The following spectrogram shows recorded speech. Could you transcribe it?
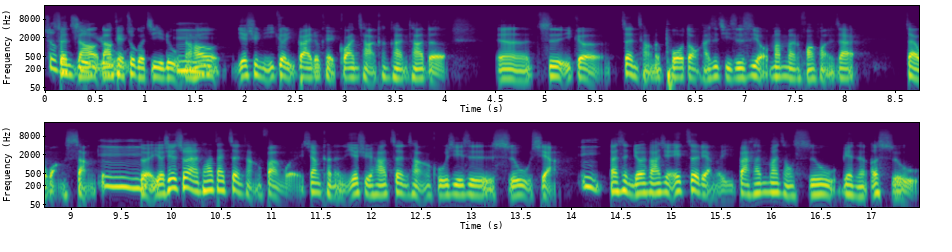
甚至然后然后可以做个记录，然后也许你一个礼拜就可以观察看看它的呃是一个正常的波动，还是其实是有慢慢缓缓在在往上。嗯，对，有些虽然它在正常范围，像可能也许他正常呼吸是十五下，嗯，但是你就会发现，哎，这两个礼拜他慢慢从十五变成二十五，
